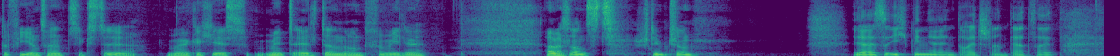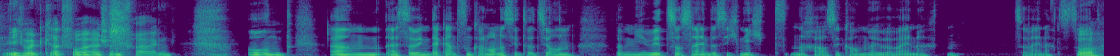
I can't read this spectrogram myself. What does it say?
der 24. möglich ist mit Eltern und Familie. Aber sonst stimmt schon. Ja, also ich bin ja in Deutschland derzeit. Ich wollte gerade vorher schon fragen. Und ähm, also wegen der ganzen Corona-Situation, bei mir wird es so sein, dass ich nicht nach Hause komme über Weihnachten. Zur Weihnachtszeit. Oh.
